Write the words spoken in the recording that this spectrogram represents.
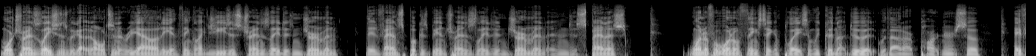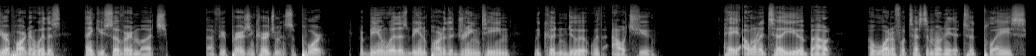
More translations. We got an alternate reality and think like Jesus translated in German. The advanced book is being translated in German and into Spanish. Wonderful, wonderful things taking place, and we could not do it without our partners. So, hey, if you're a partner with us, thank you so very much uh, for your prayers, encouragement, support, for being with us, being a part of the dream team. We couldn't do it without you. Hey, I want to tell you about a wonderful testimony that took place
